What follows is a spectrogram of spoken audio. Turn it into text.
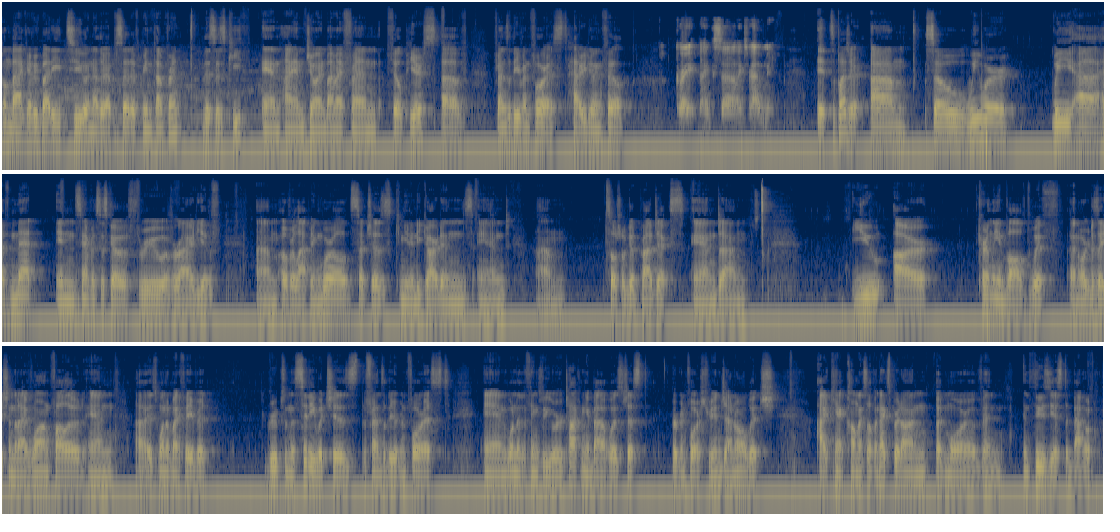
Welcome back, everybody, to another episode of Green Thumbprint. This is Keith, and I am joined by my friend Phil Pierce of Friends of the Urban Forest. How are you doing, Phil? Great. Thanks. Uh, thanks for having me. It's a pleasure. Um, so we were, we uh, have met in San Francisco through a variety of um, overlapping worlds, such as community gardens and um, social good projects. And um, you are currently involved with an organization that I have long followed and uh, is one of my favorite groups in the city, which is the Friends of the Urban Forest. And one of the things we were talking about was just urban forestry in general, which I can't call myself an expert on, but more of an enthusiast about.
